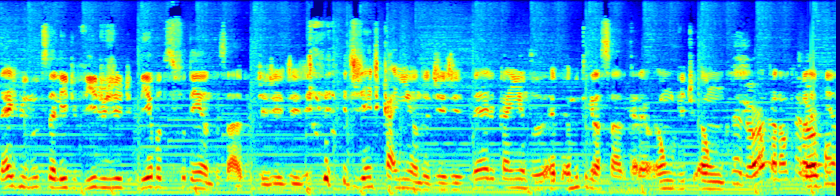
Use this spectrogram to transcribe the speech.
10 minutos ali de vídeos de, de bêbado se fudendo, sabe? De, de, de- de gente caindo, de, de velho caindo. É, é muito engraçado, cara. É um vídeo, é um, é um Melhor, canal que vale melhor a pena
